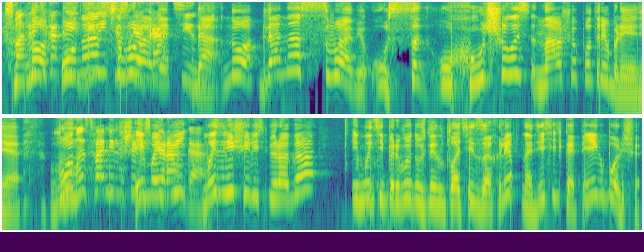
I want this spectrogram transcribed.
Смотрите, но какая у нас с вами, картина. Да, но для нас с вами ухудшилось наше потребление. Вот, мы с вами лишились мы, пирога. Мы лишились пирога, и мы теперь вынуждены платить за хлеб на 10 копеек больше.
